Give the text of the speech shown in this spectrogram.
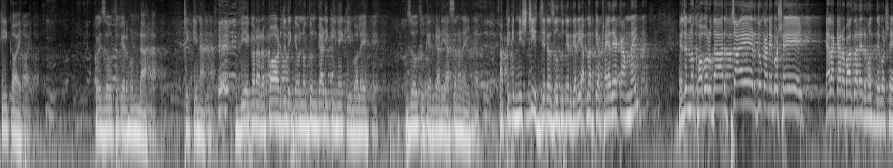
কি কয়? কয়, যৌতুকের হুন্ডা। ঠিক কিনা? বিয়ে করার পর যদি কেউ নতুন গাড়ি কিনে, কি বলে? যৌতুকের গাড়ি আছে না নাই? আপনি কি নিশ্চিত যেটা যৌতুকের গাড়ি, আপনার কি আর খাইয়া দেয়া কাম নাই? এজন্য খবরদার চায়ের দোকানে বসে, এলাকার বাজারের মধ্যে বসে,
